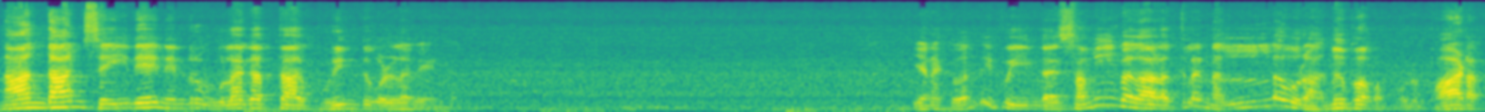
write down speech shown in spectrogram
நான் தான் செய்தேன் என்று உலகத்தார் புரிந்து கொள்ள வேண்டும். எனக்கு வந்து இப்போ இந்த சமீப காலத்துல நல்ல ஒரு அனுபவம் ஒரு பாடம்.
